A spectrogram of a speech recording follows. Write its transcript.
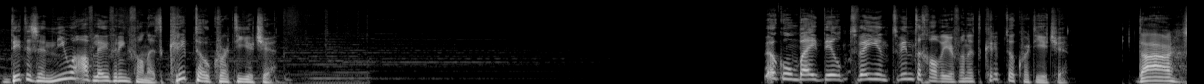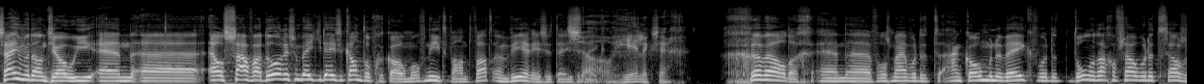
Dit is een nieuwe aflevering van het Crypto Kwartiertje. Welkom bij deel 22 alweer van het Crypto Kwartiertje. Daar zijn we dan, Joey. En eh, El Salvador is een beetje deze kant op gekomen, of niet? Want wat een weer is het deze Zo, week. heerlijk zeg. Geweldig. En eh, volgens mij wordt het aankomende week, wordt het donderdag of zo, wordt het zelfs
